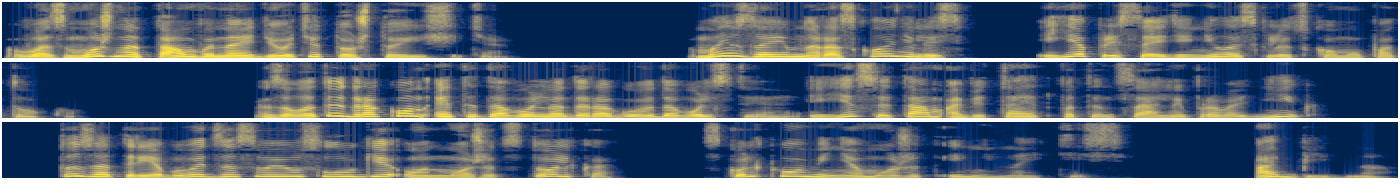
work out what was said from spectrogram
Возможно, там вы найдете то, что ищете. Мы взаимно раскланялись, и я присоединилась к людскому потоку. Золотой дракон – это довольно дорогое удовольствие, и если там обитает потенциальный проводник, то затребовать за свои услуги он может столько, сколько у меня может и не найтись. Обидно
